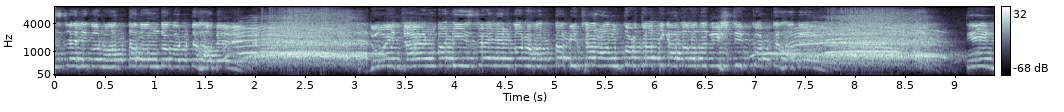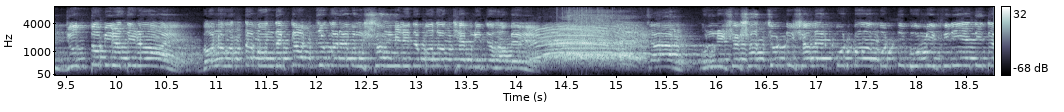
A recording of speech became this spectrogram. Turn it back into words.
ইসরায়েলি গণহত্যা বন্ধ করতে হবে দুই জায়নবাদী ইসরায়েলের গণহত্যা বিচার আন্তর্জাতিক আদালতে নিশ্চিত করতে হবে। তিন, যুদ্ধবিরতি নয়, গণহত্যা বন্ধে কার্যকর এবং সম্মিলিত পদক্ষেপ নিতে হবে। চার, উনিশশো সাতষট্টি সালের পূর্ববর্তী ভূমি ফিরিয়ে দিতে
